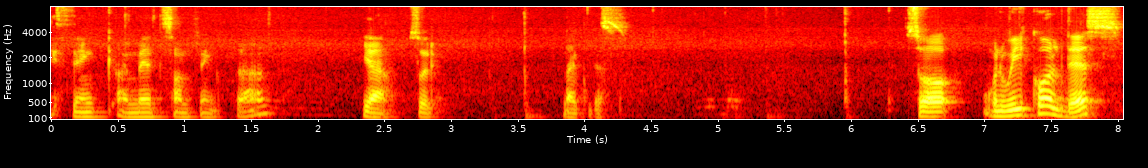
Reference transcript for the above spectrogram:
I think I made something bad. Yeah, sorry, like this. So when we call this,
